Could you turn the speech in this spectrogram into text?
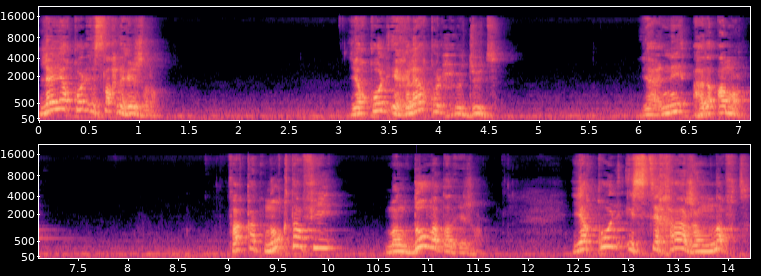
لا يقول إصلاح الهجرة. يقول إغلاق الحدود. يعني هذا أمر. فقط نقطة في منظومة الهجرة. يقول استخراج النفط.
